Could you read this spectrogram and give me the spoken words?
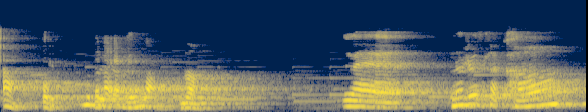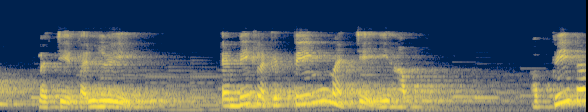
À ừ, thế là em đúng rồi. Vâng là nó rất là khó là chị phải luyện. Em biết là cái tiếng mà chị học học viết á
